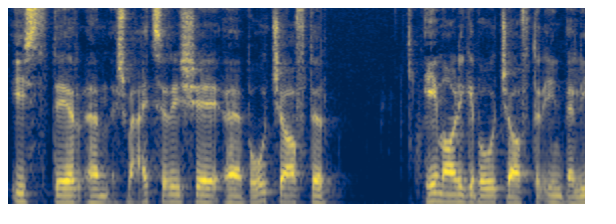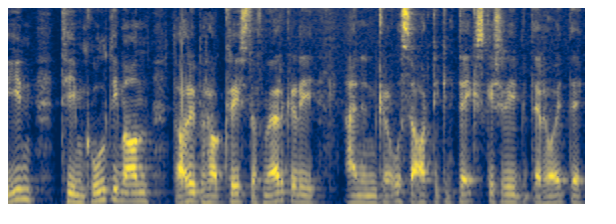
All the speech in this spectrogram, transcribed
ist der ähm, schweizerische äh, Botschafter ehemalige Botschafter in Berlin, Tim Guldimann. Darüber hat Christoph Mörgeli einen großartigen Text geschrieben, der heute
